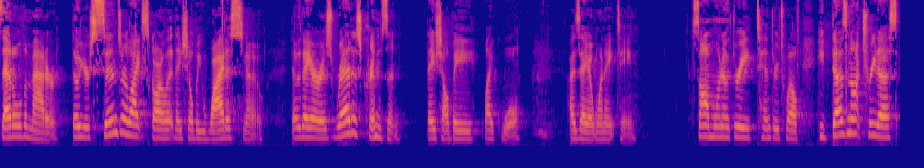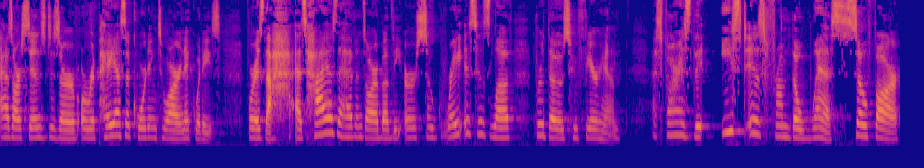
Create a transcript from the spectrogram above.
settle the matter. Though your sins are like scarlet, they shall be white as snow. Though they are as red as crimson, they shall be like wool. Isaiah 118. Psalm 103, 10 through 12. He does not treat us as our sins deserve or repay us according to our iniquities. For as, the, as high as the heavens are above the earth, so great is his love for those who fear him. As far as the east is from the west, so far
